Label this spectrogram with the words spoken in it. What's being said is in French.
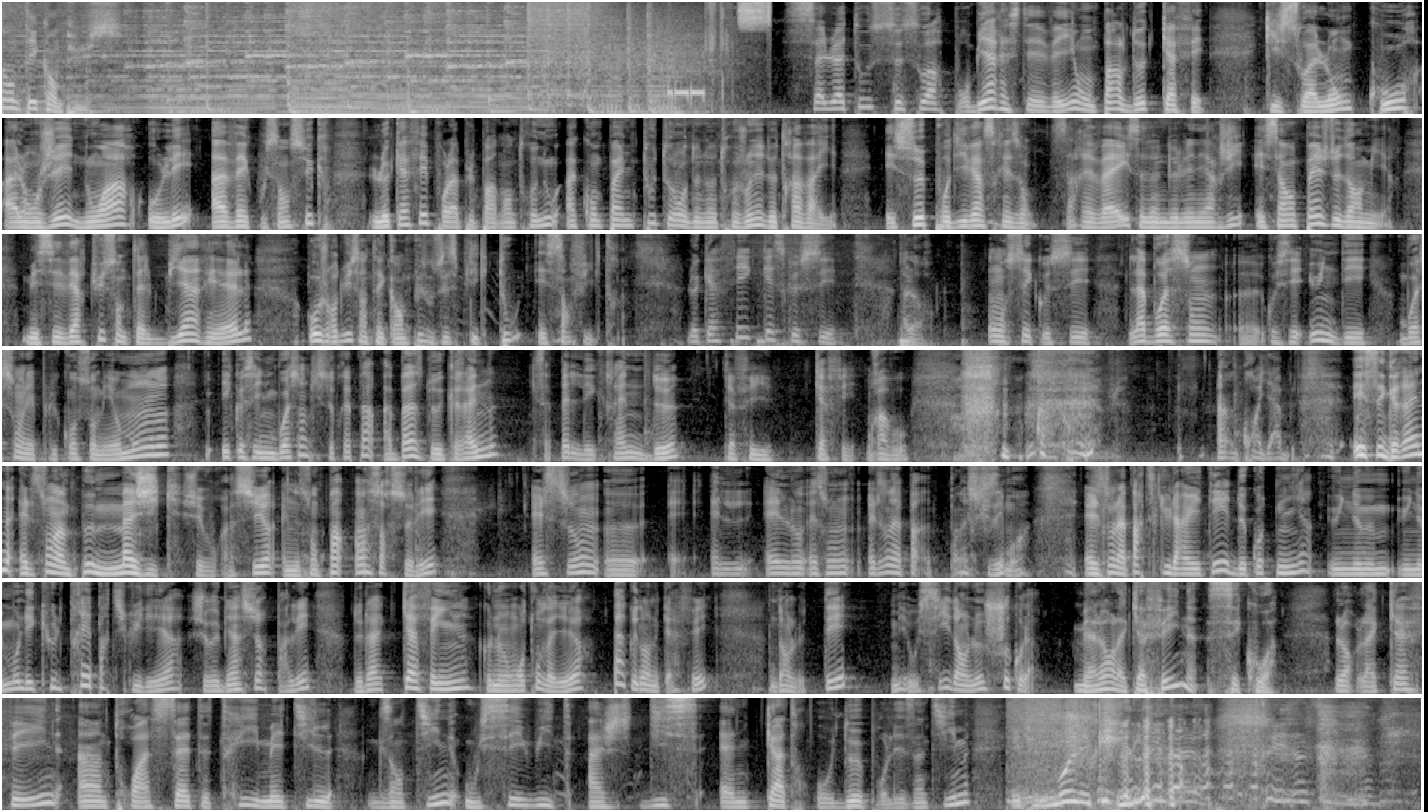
Santé Campus. Salut à tous, ce soir pour bien rester éveillé, on parle de café. Qu'il soit long, court, allongé, noir, au lait, avec ou sans sucre, le café pour la plupart d'entre nous accompagne tout au long de notre journée de travail. Et ce pour diverses raisons. Ça réveille, ça donne de l'énergie et ça empêche de dormir. Mais ces vertus sont-elles bien réelles? Aujourd'hui Santé Campus vous explique tout et sans filtre. Le café, qu'est-ce que c'est? Alors, on sait que c'est la boisson, euh, que c'est une des boissons les plus consommées au monde, et que c'est une boisson qui se prépare à base de graines, qui s'appellent les graines de Café. café. Bravo. Incroyable. Incroyable. Et ces graines, elles sont un peu magiques, je vous rassure. Elles ne sont pas ensorcelées. Elles sont, euh, elles, elles, elles ont, elles ont la, excusez-moi. Elles ont la particularité de contenir une, une molécule très particulière. Je veux bien sûr parler de la caféine que l'on retrouve d'ailleurs pas que dans le café, dans le thé, mais aussi dans le chocolat. Mais alors la caféine, c'est quoi? Alors la caféine 1,3,7-triméthylxanthine ou C8H10N4O2 pour les intimes est une molécule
